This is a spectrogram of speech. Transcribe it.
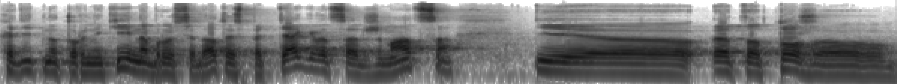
ходить на турники и на брусе, да, то есть подтягиваться, отжиматься. И э, это тоже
